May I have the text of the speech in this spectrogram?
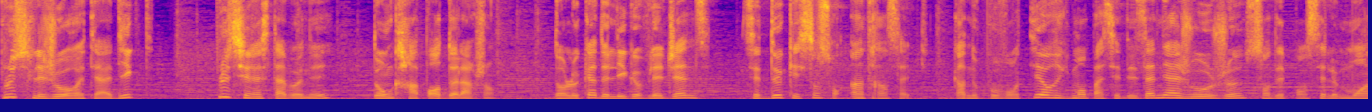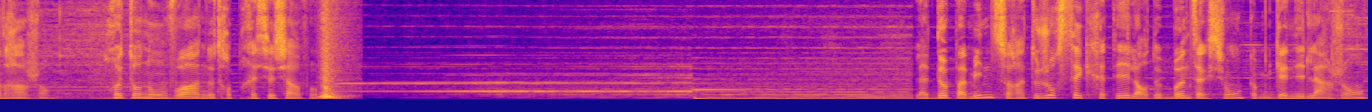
plus les joueurs étaient addicts, plus ils restent abonnés, donc rapportent de l'argent. Dans le cas de League of Legends, ces deux questions sont intrinsèques, car nous pouvons théoriquement passer des années à jouer au jeu sans dépenser le moindre argent. Retournons voir notre précieux cerveau. La dopamine sera toujours sécrétée lors de bonnes actions comme gagner de l'argent,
